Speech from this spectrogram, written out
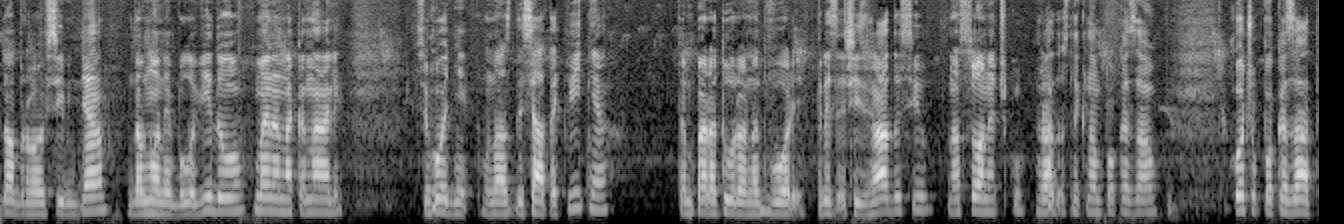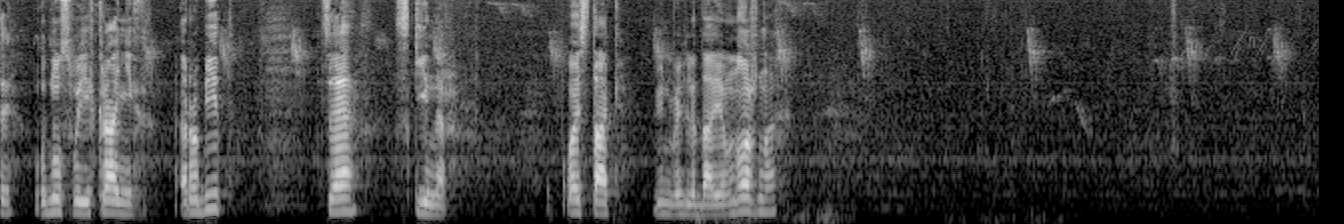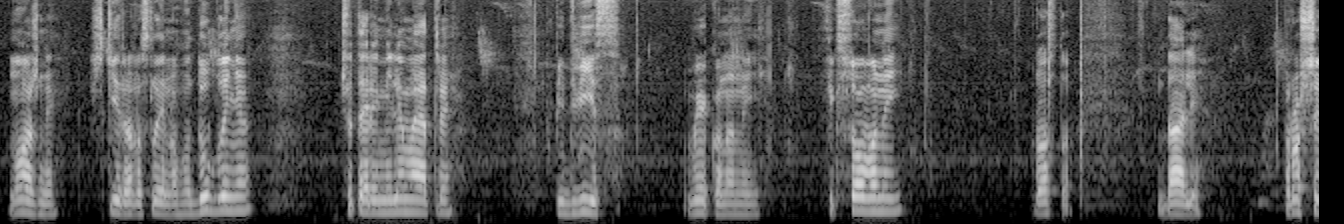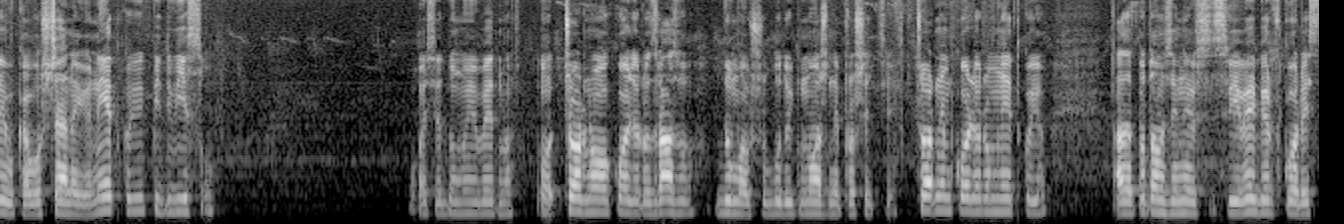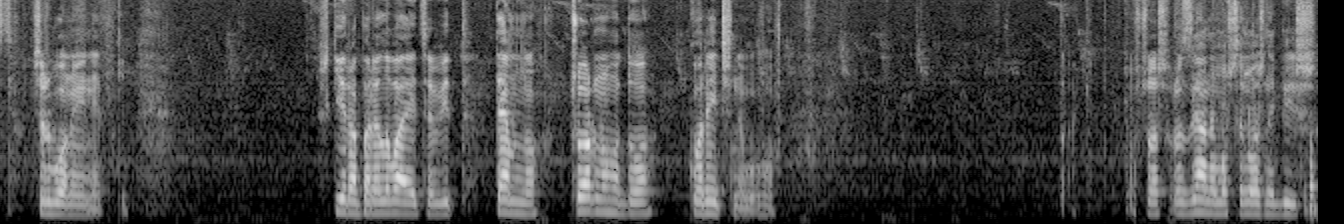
Доброго всім дня. Давно не було відео в мене на каналі. Сьогодні у нас 10 квітня. Температура на дворі 36 градусів на сонечку. Градусник нам показав. Хочу показати одну з своїх крайніх робіт. Це скінер. Ось так він виглядає в ножнах. Ножни шкіра рослинного дублення 4 мм. Підвіз виконаний, фіксований. Просто далі прошивка вощеною ниткою підвісу. Ось я думаю, видно. О, чорного кольору. Зразу думав, що будуть ножни прошиті чорним кольором ниткою, але потім змінив свій вибір в користь червоної нитки. Шкіра переливається від темно-чорного до коричневого. Так. Ну що ж, розглянемо ще ножни більш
